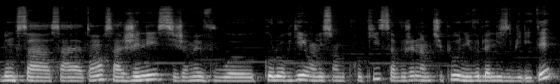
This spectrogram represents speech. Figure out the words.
donc ça, ça a tendance à gêner si jamais vous coloriez en laissant le croquis, ça vous gêne un petit peu au niveau de la lisibilité.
